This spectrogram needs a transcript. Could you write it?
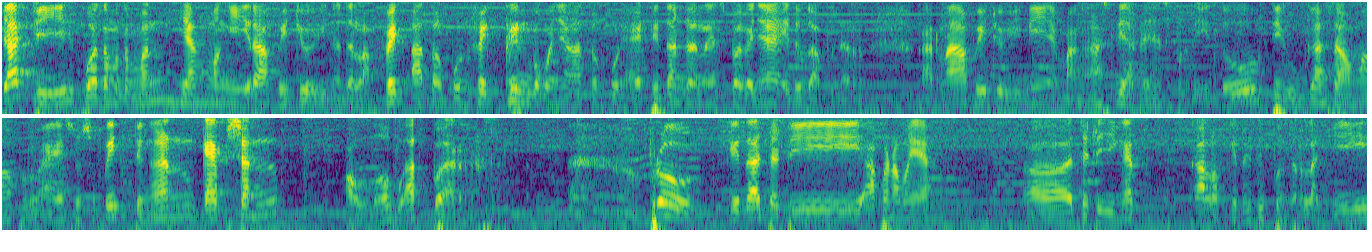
jadi buat teman-teman yang mengira video ini adalah fake ataupun fake green pokoknya ataupun editan dan lain sebagainya itu nggak benar. Karena video ini emang asli adanya seperti itu diunggah sama Bro Aesu Speed dengan caption Allahu Akbar. Bro, kita jadi apa namanya ya? Uh, jadi ingat kalau kita itu bentar lagi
